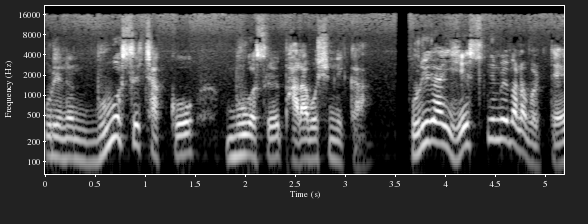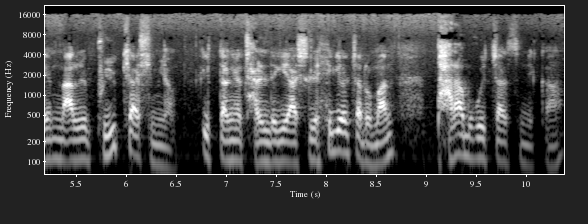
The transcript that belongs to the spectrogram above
우리는 무엇을 찾고 무엇을 바라보십니까? 우리가 예수님을 바라볼 때 나를 부유케 하시며 이 땅에 잘되게 하실 해결자로만 바라보고 있지 않습니까?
